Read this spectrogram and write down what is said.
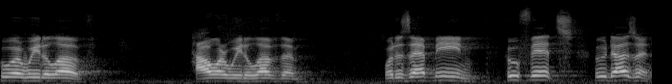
Who are we to love? How are we to love them? What does that mean? Who fits? Who doesn't?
